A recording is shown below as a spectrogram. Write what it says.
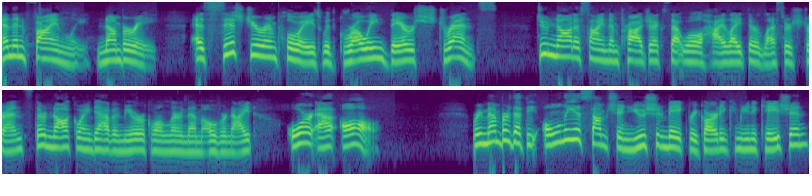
And then finally, number eight, assist your employees with growing their strengths. Do not assign them projects that will highlight their lesser strengths. They're not going to have a miracle and learn them overnight or at all. Remember that the only assumption you should make regarding communication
